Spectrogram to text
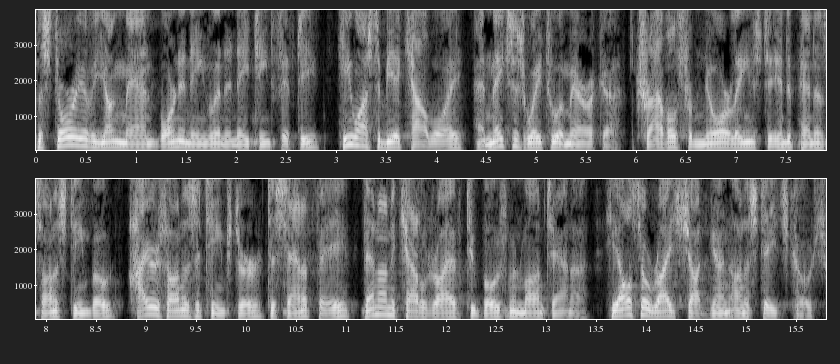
The story of a young man born in England in 1850. He wants to be a cowboy and makes his way to America, travels from New Orleans to Independence on a steamboat, hires on as a teamster to Santa Fe, then on a cattle drive to Bozeman, Montana. He also rides shotgun on a stagecoach.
